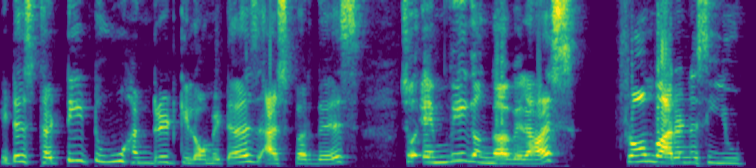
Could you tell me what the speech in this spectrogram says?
It is 3200 kilometers as per this. So MV Ganga Vilas from Varanasi UP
